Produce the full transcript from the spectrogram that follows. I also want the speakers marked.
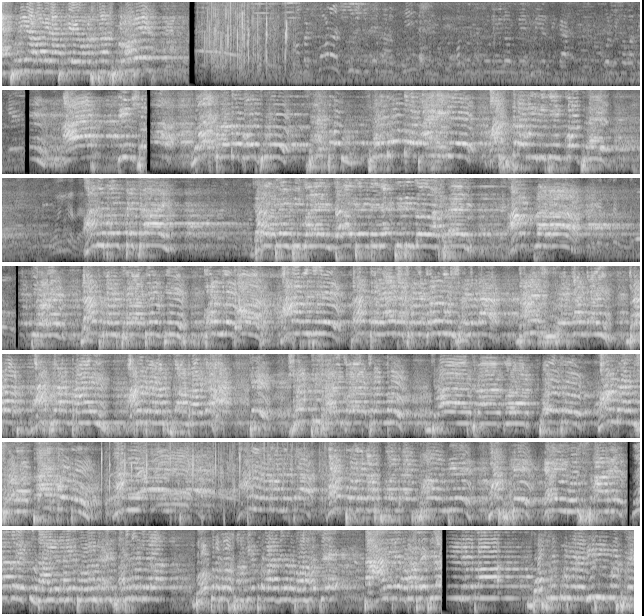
Speaker 1: এখনই আমাদের আজকের এই অনুষ্ঠান শুরু হবে।
Speaker 2: আমরা সরাসরি যুক্ত করেছি বসন্তপুর ইউনিয়ন বিএনপির কর্মী সভা থেকে।
Speaker 3: আর তিনশো আমি বলতে চাই যারা বিএনপি করেন যারা বিএনপি নেতৃবৃন্দ আছেন রাজবাড়ী জেলা বিএনপির কর্ণধর, আগামী দিনে রাজবাড়ী এক আসনে গণমনীষের নেতা ধানের শিশুর কান্ডারি যারা আসলাম ভাই আমাদের আসলাম ভাইকে হাতকে শক্তিশালী করার জন্য যা যা করার প্রয়োজন, আমরা ইনশাআল্লাহ তাই করব। আমি
Speaker 1: একটু দাঁড়িয়ে দাঁড়িয়ে প্রোগ্রাম দেখেন বন্ধুরা বক্তব্য সংক্ষিপ্ত করার জন্য বলা হচ্ছে, তা আমি যে কথা বলছিলাম,
Speaker 3: নেতা বসন্তপুরে মিটিং করছে।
